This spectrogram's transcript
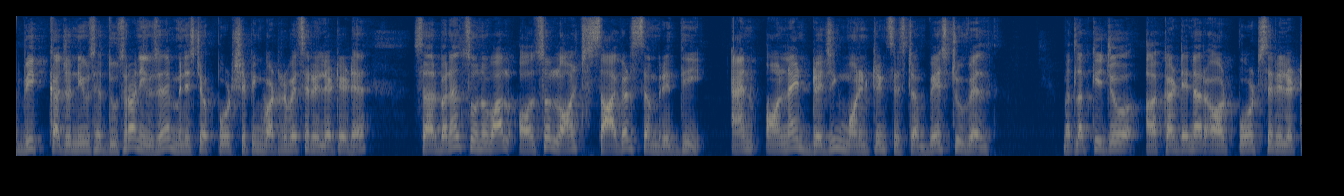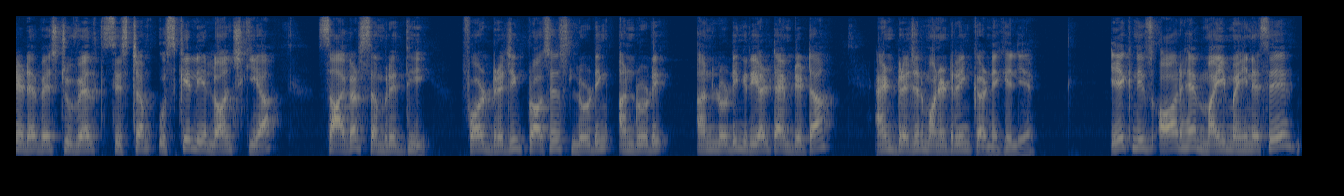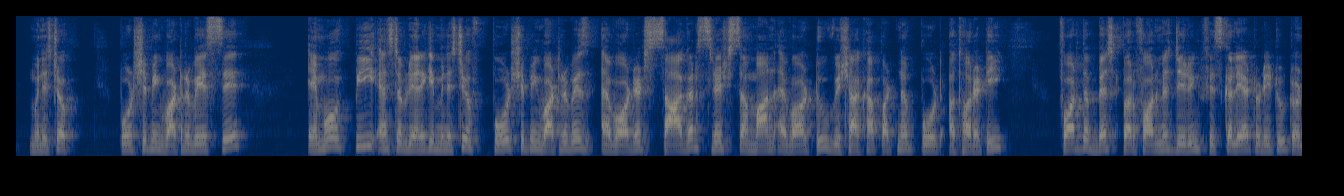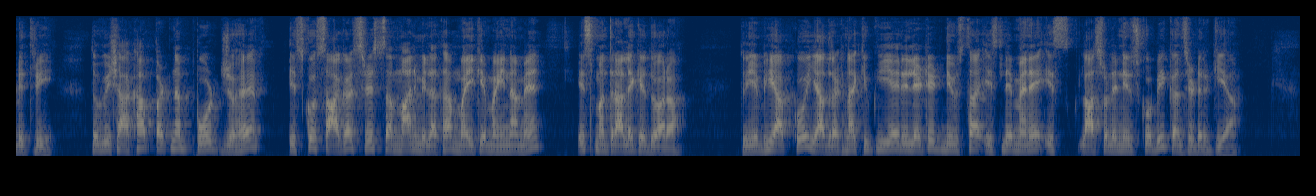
वीक का जो न्यूज़ है, दूसरा न्यूज़ है ministry of port shipping waterway से रिलेटेड है। Sarbanan Sonowal also launched Sagar Samriddhi and online dredging monitoring system waste to wealth मतलब कि जो कंटेनर और पोर्ट से रिलेटेड है वेस्ट टू वेल्थ सिस्टम उसके लिए लॉन्च किया Sagar Samriddhi for dredging process loading unloading unloading real time data and dredger monitoring करने के लिए। एक न्यूज़ और है, मई महीने से minister of port shipping waterways से M O P S W यानी कि ministry of port shipping waterways awarded Sagar Shreshtha Samman award to Visakhapatnam port authority for the best performance during physical year twenty two twenty three तो Visakhapatnam port जो है, इसको सागर श्रेष्ठ सम्मान मिला था मई के महीना में इस मंत्रालय के द्वारा। तो ये भी आपको याद रखना, क्योंकि ये रिलेटेड न्यूज़ था, इसलिए मैंने इस लास्ट वाले न्यूज़ को भी कंसिडर किया।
